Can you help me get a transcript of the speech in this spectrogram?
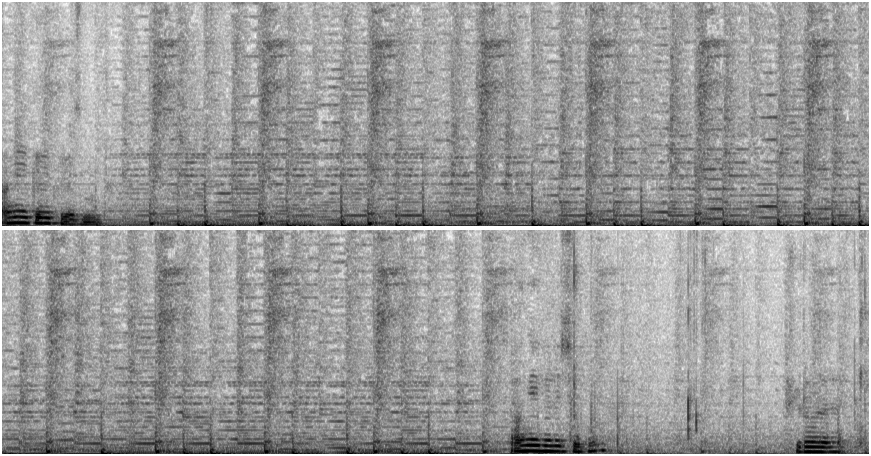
쌍액을 그려줍니다. 쌍액을 해주고 뷰러를 할게.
